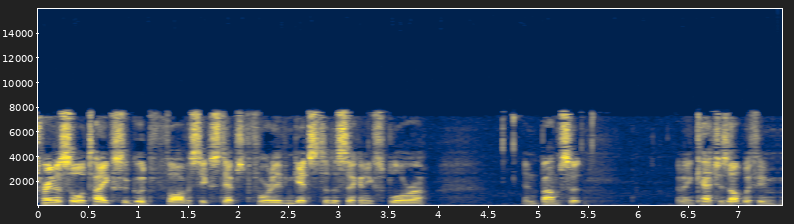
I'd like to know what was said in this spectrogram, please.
Tyrannosaur takes a good five or six steps before it even gets to the second explorer, and bumps it, and then catches up with him.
